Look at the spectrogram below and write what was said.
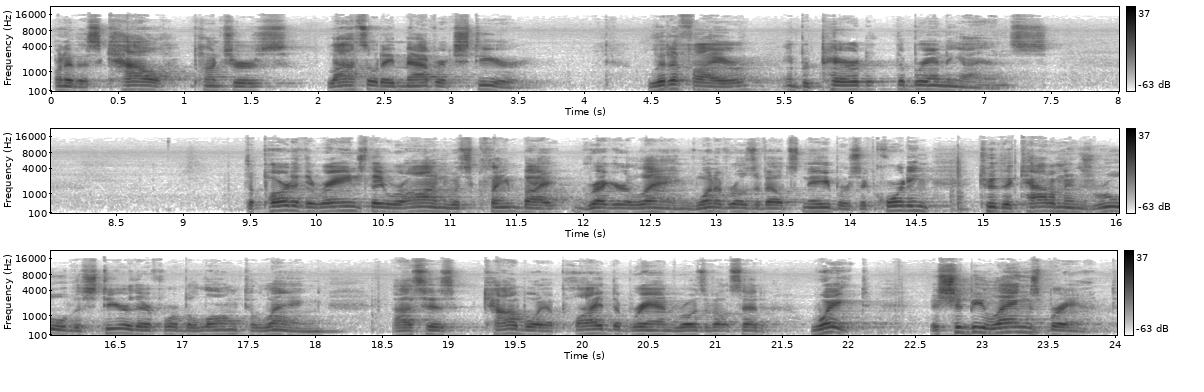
one of his cow punchers lassoed a maverick steer, lit a fire, and prepared the branding irons. The part of the range they were on was claimed by Gregor Lang, one of Roosevelt's neighbors. According to the cattleman's rule, the steer therefore belonged to Lang. As his cowboy applied the brand, Roosevelt said, Wait, it should be Lang's brand.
